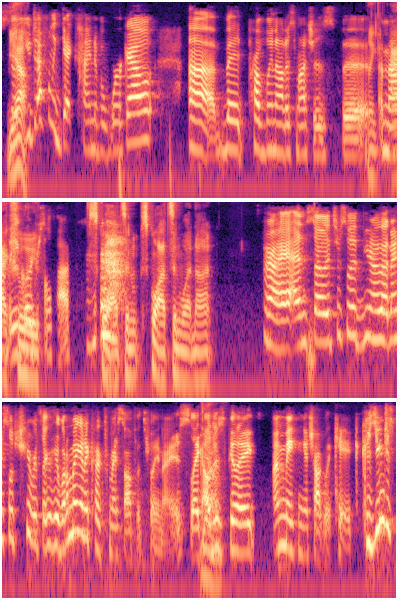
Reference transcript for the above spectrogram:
So Yeah. you definitely get kind of a workout, uh, but probably not as much as the Like, amount that you go yourself up. squats and squats and whatnot. Right, and so it's just like you know that nice little treat. Where it's like, okay, what am I gonna cook for myself? That's really nice. Like I'll just be like, I'm making a chocolate cake because you can just.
